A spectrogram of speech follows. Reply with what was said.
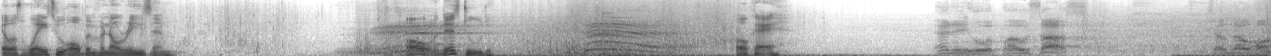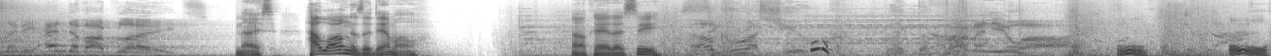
It was way too open for no reason. Oh, this dude. Okay. Any who oppose us shall know only the end of our blades. Nice. How long is a demo? Okay, let's see. I'll crush you like the vermin you are. Ooh. Oh.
